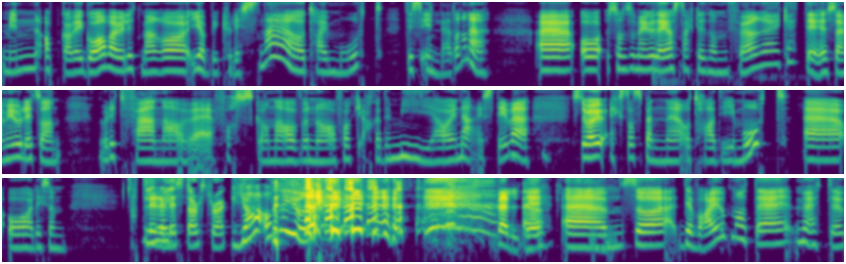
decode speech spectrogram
min oppgave i går var jo litt mer å jobbe i kulissene og ta imot disse innlederne. Eh, og sånn som jeg og deg har snakket litt om før, eh, Ketty, så er vi jo litt sånn vi er litt fan av eh, forskernavn og folk i akademia og i næringslivet. Så det var jo ekstra spennende å ta de imot. Eh, og liksom Ble du litt starstruck? Ja, om jeg gjorde Veldig. Ja. Um, så det var jo på en måte møte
